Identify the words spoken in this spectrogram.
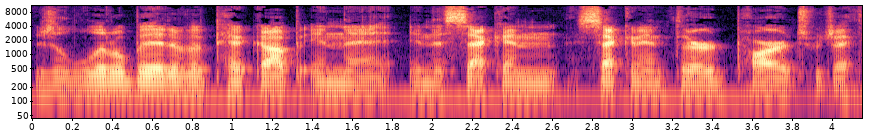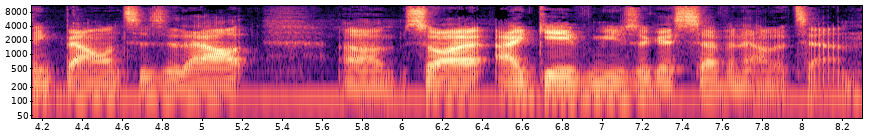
There's a little bit of a pickup in the in the second second and third parts, which I think balances it out. Um, so I, I gave music a seven out of ten.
